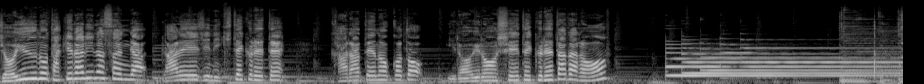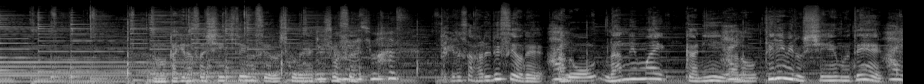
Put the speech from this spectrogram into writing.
女優の武田里奈さんがガレージに来てくれて空手のこといろいろ教えてくれただろう。武田さん信じています。よろしくお願いいたします。武田さんあれですよね、はい、あの何年前かに、はい、あのテレビの CM で、はい、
